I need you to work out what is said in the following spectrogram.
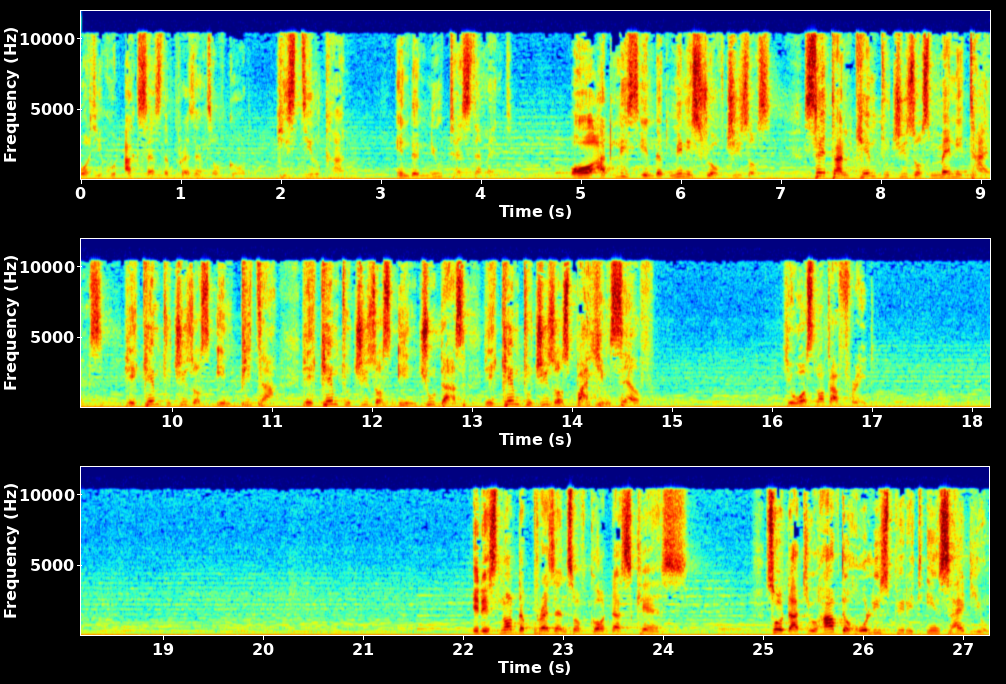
But he could access the presence of God. He still can. In the New Testament, or at least in the ministry of Jesus. Satan came to Jesus many times. He came to Jesus in Peter. He came to Jesus in Judas. He came to Jesus by himself. He was not afraid it is not the presence of God that scares so that you have the Holy Spirit inside you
